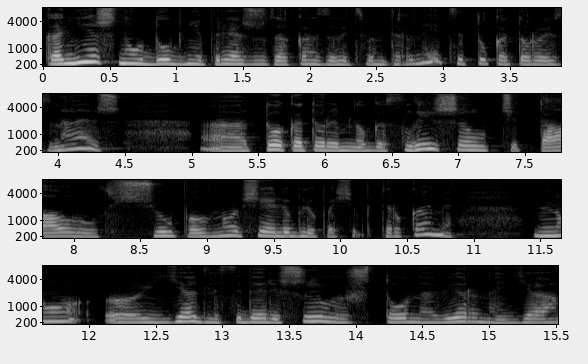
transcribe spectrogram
Конечно, удобнее пряжу заказывать в интернете, ту, которую знаешь, а, то, которое много слышал, читал, щупал. Ну, вообще я люблю пощупать руками. Но э, я для себя решила, что, наверное, я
